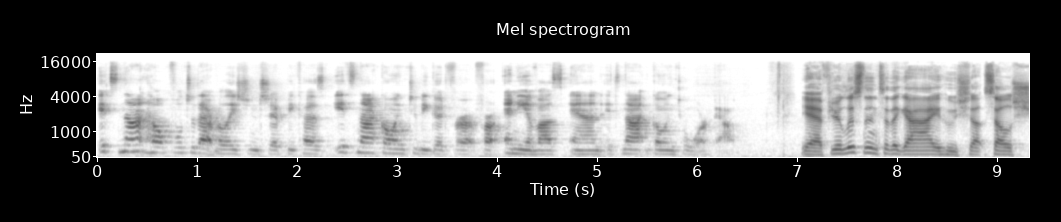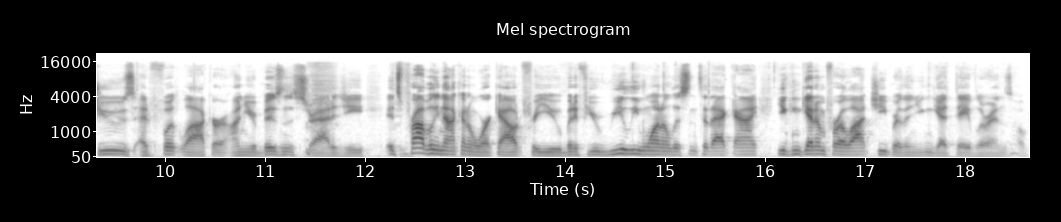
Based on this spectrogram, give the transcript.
it's not helpful to that relationship because it's not going to be good for, for any of us and it's not going to work out. Yeah, if you're listening to the guy who sh- sells shoes at Foot Locker on your business strategy, it's probably not going to work out for you. But if you really want to listen to that guy, you can get him for a lot cheaper than you can get Dave Lorenzo.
